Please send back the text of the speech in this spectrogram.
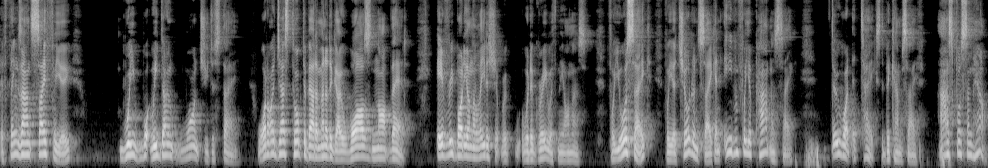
if things aren't safe for you, we, we don't want you to stay. What I just talked about a minute ago was not that. Everybody on the leadership would, would agree with me on this. For your sake, for your children's sake, and even for your partner's sake, do what it takes to become safe. Ask for some help.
